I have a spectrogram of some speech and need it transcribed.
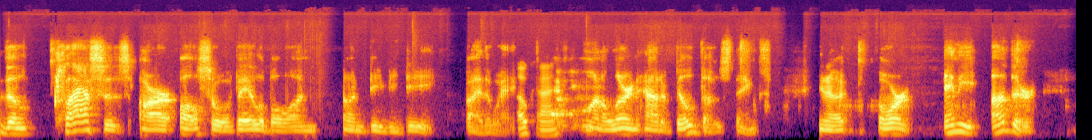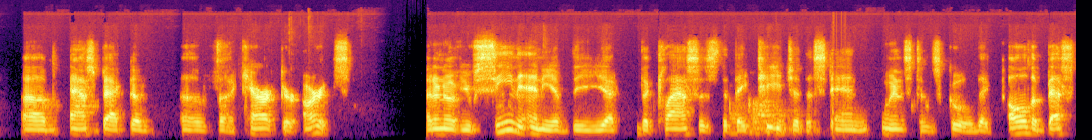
the classes are also available on on DVD. By the way, okay. if you want to learn how to build those things, you know, or any other um, aspect of of uh, character arts. I don't know if you've seen any of the uh, the classes that they teach at the Stan Winston School. They all the best,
